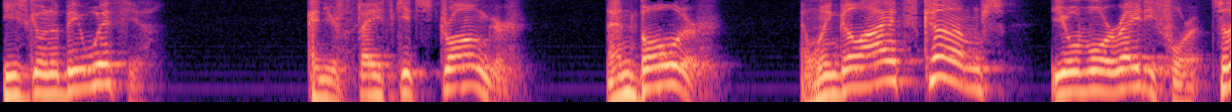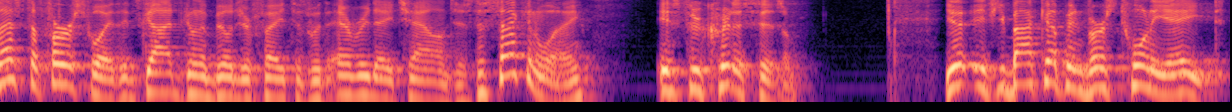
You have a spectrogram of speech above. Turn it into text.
He's going to be with you. And your faith gets stronger and bolder. And when Goliath comes, you're more ready for it. So that's the first way that God's going to build your faith is with everyday challenges. The second way is through criticism. If you back up in verse 28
